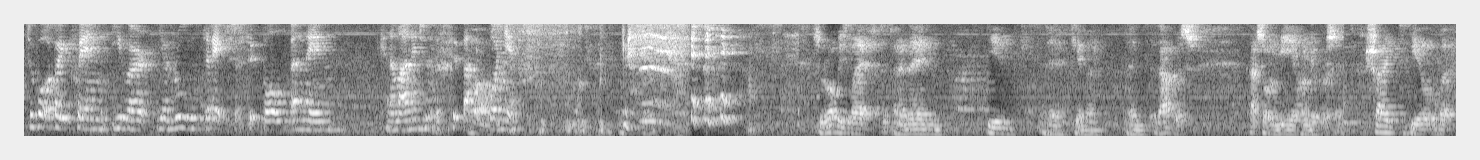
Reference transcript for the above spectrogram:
So what about when you were your role was director of football and then kind of management was put back Oh. upon you? so Robbie's left, and then Ian uh, came in, and that was that's on me 100%. Tried to be a little bit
